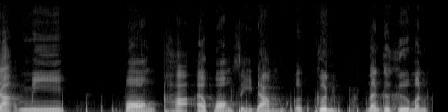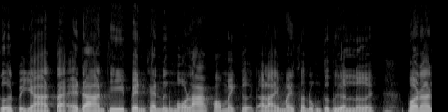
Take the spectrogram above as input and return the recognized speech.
จะมีฟองขาเอ่อฟองสีดำเกิดขึ้น นั่นก็คือมันเกิดปิยา แต่ไอ้ด้านที่เป็นแค่หนึ่งโมลาร์ก็ไม่เกิดอะไรไม่สะดุ้งสะเทือนเลย เพราะนั้น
